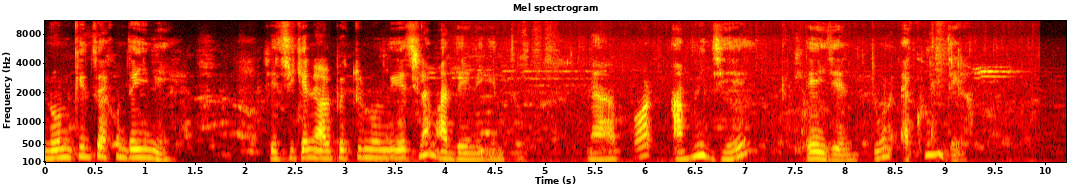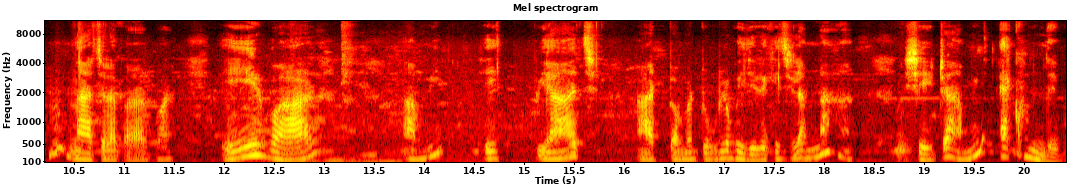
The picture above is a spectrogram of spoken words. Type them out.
নুন কিন্তু এখন দেইনি। সেই চিকেনে অল্প একটু নুন দিয়েছিলাম, আর দিইনি কিন্তু। নেওয়ার পর আমি যে, এই যে নুন এখন দিলাম। নাড়াচাড়া করার পর। এবার আমি এই পেঁয়াজ আর টমেটোগুলো ভেজে রেখেছিলাম না সেইটা আমি এখন দেব।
